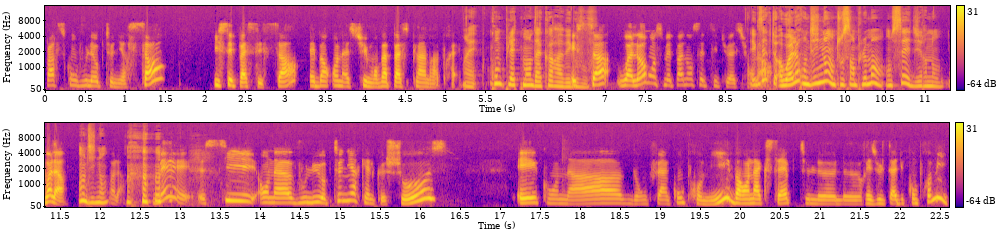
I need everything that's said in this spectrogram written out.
parce qu'on voulait obtenir ça. Il s'est passé ça, eh ben on assume, on va pas se plaindre après. Ouais, complètement d'accord avec Et vous. ça, ou alors on se met pas dans cette situation. Exactement. Ou alors on dit non, tout simplement. On sait dire non. Voilà. On dit non. Voilà. Mais si on a voulu obtenir quelque chose, et qu'on a donc fait un compromis, ben on accepte le, résultat du compromis.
